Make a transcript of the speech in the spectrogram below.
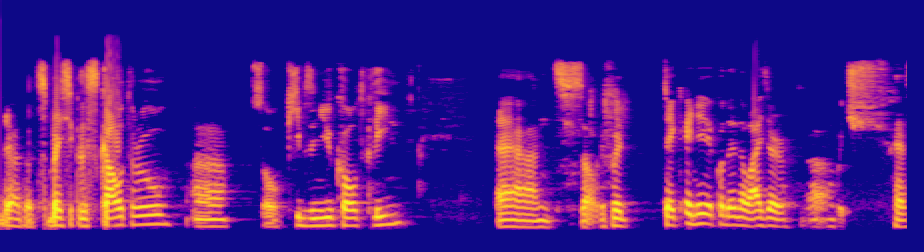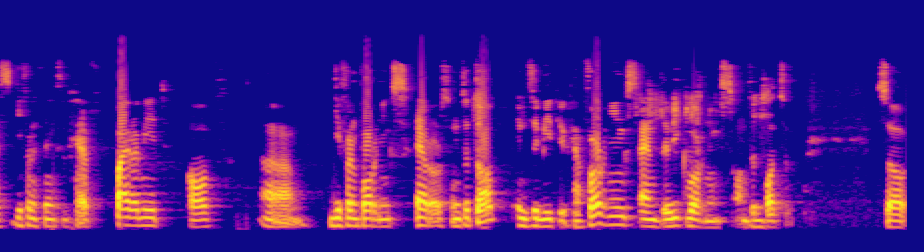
Yeah, that's basically Scout rule. Uh, so keep the new code clean. And so if we take any code analyzer uh, which has different things, we have pyramid of um, different warnings, errors on the top. In the mid, you have warnings and the weak warnings on the bottom. So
